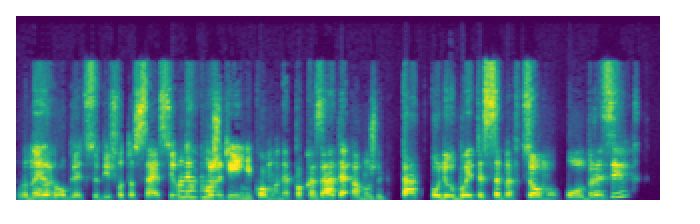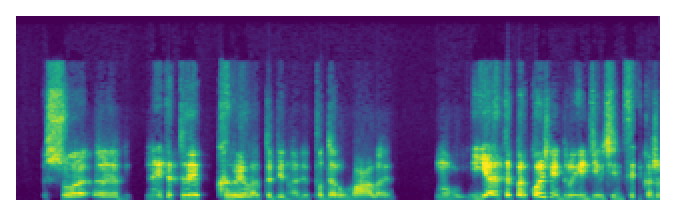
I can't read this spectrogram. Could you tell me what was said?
вони роблять собі фотосесію. Вони можуть її нікому не показати, а можуть так полюбити себе в цьому образі, що е, знаєте, ти крила тобі нові подарували. Ну, і я тепер кожній другій дівчинці кажу:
